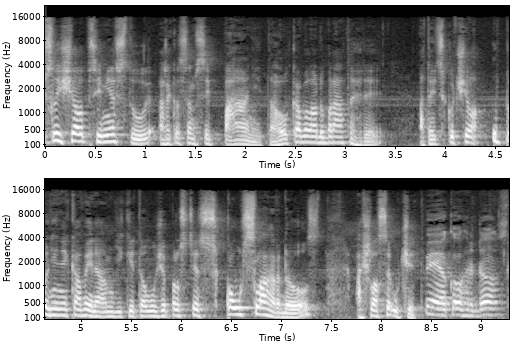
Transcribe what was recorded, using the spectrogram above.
uslyšel při městu a řekl jsem si, páni, ta holka byla dobrá tehdy a teď skočila úplně někam jinam díky tomu, že prostě zkousla hrdost a šla se učit. je jako hrdost.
